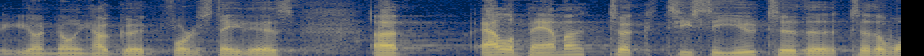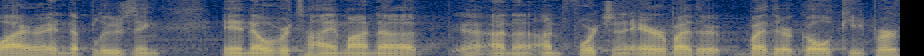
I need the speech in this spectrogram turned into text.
you know, knowing how good Florida State is. Uh, Alabama took TCU to the to the wire, ended up losing in overtime on a on an unfortunate error by their by their goalkeeper.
